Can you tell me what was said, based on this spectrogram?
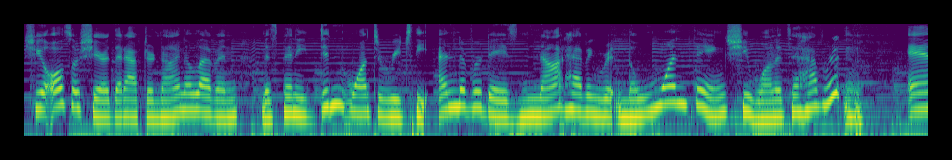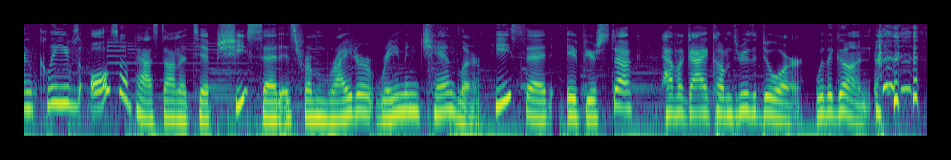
She also shared that after 9 11, Miss Penny didn't want to reach the end of her days not having written the one thing she wanted to have written. Ann Cleeves also passed on a tip she said is from writer Raymond Chandler. He said, If you're stuck, have a guy come through the door with a gun.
